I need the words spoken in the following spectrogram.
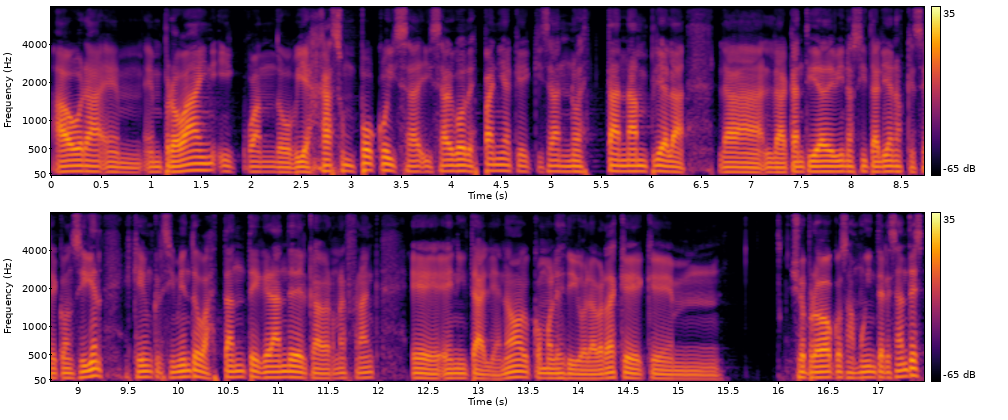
ahora en, en Provine y cuando viajas un poco y, salgo de España, que quizás no es tan amplia la, cantidad de vinos italianos que se consiguen, es que hay un crecimiento bastante grande del Cabernet Franc eh, en Italia, ¿no? Como les digo, la verdad es que... Mm, yo he probado cosas muy interesantes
